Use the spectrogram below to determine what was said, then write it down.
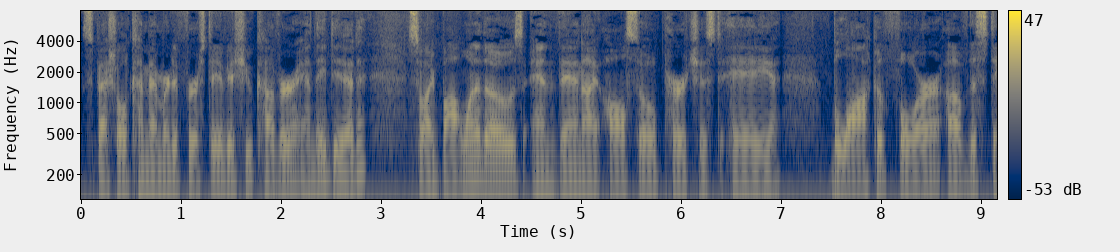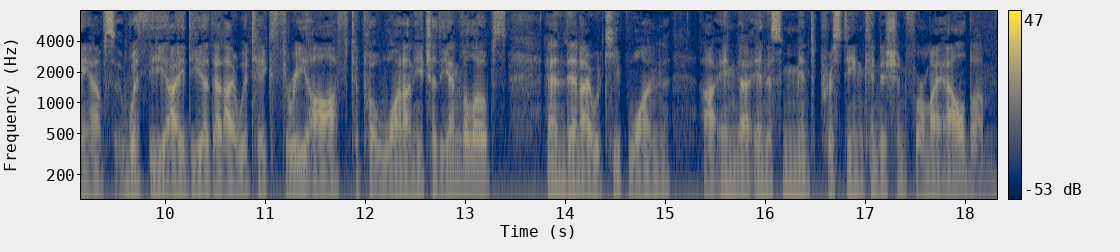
special commemorative first day of issue cover, and they did. So I bought one of those, and then I also purchased a block of four of the stamps with the idea that I would take three off to put one on each of the envelopes, and then I would keep one uh, in uh, in this mint pristine condition for my album.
